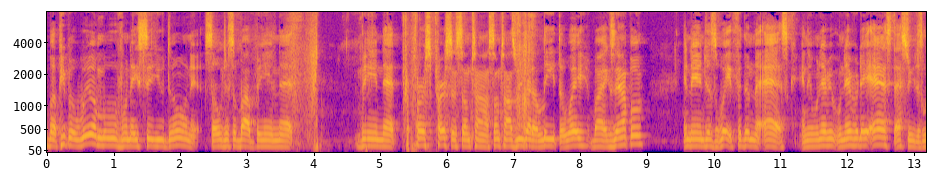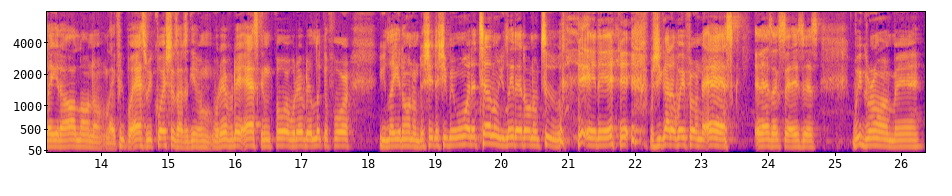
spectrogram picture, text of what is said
But people will move when they see you doing it. So just about being that being that first person sometimes sometimes we got to lead the way by example and then just wait for them to ask. And then whenever whenever they ask that's when you just lay it all on them. Like people ask me questions i just give them whatever they're asking for whatever they're looking for. You lay it on them. The shit that you've been wanting to tell them you lay that on them too. And then, but you got to wait for them to ask. And as i said it's just we growing man.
